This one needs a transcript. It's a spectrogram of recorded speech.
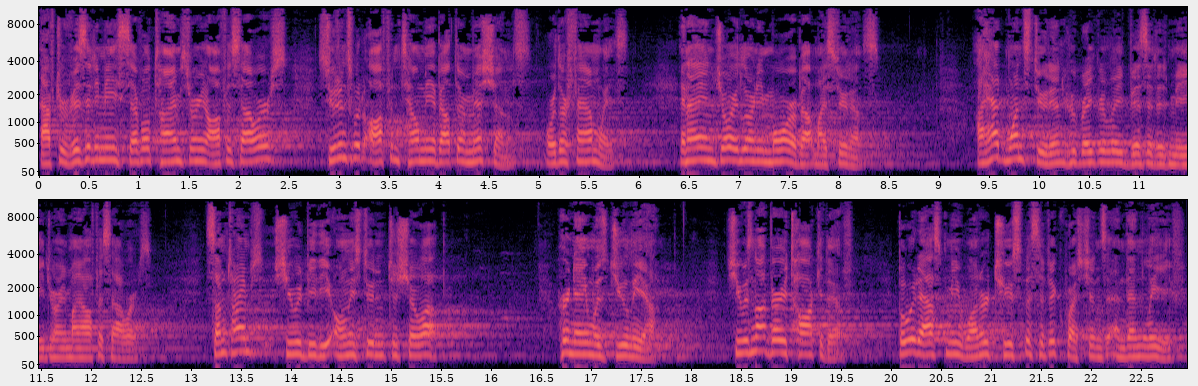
After visiting me several times during office hours, students would often tell me about their missions or their families, and I enjoy learning more about my students. I had one student who regularly visited me during my office hours. Sometimes she would be the only student to show up. Her name was Julia. She was not very talkative, but would ask me one or two specific questions and then leave.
